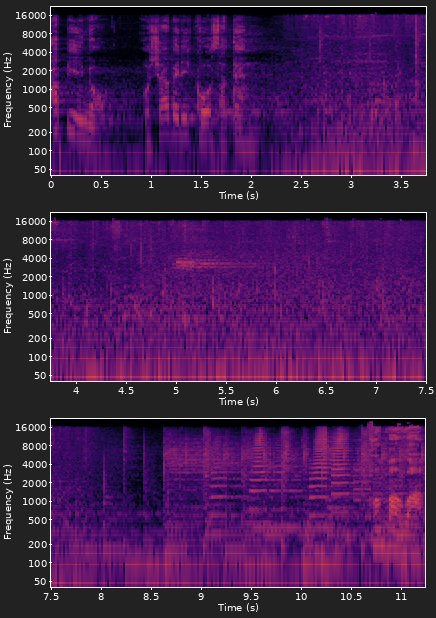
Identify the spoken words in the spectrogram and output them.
ハピーのおしゃべり交差点。こんばんは。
